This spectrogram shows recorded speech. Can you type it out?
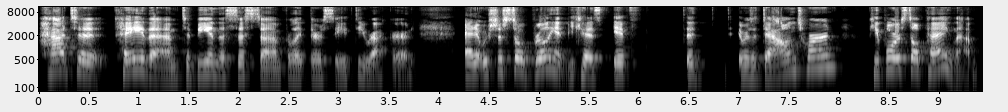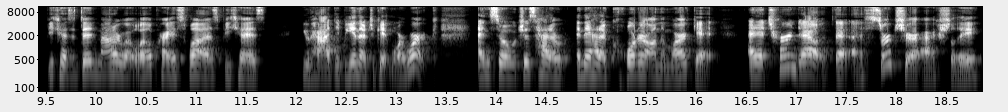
had to pay them to be in the system for like their safety record, and it was just so brilliant because if it, it was a downturn, people were still paying them because it didn't matter what oil price was because you had to be in there to get more work, and so just had a and they had a quarter on the market and it turned out that a searcher actually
